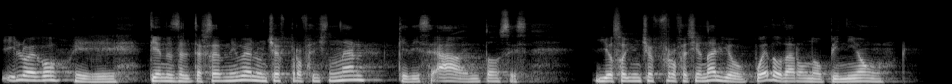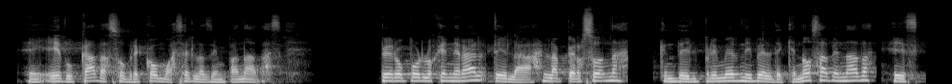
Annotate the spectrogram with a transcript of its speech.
Y luego eh, tienes el tercer nivel, un chef profesional, que dice, ah, entonces yo soy un chef profesional, yo puedo dar una opinión eh, educada sobre cómo hacer las empanadas pero por lo general de la, la persona del primer nivel de que no sabe nada es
